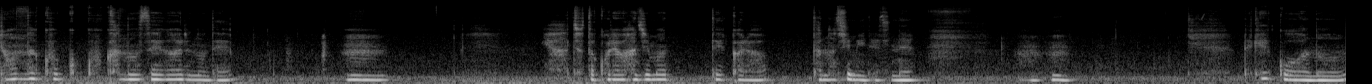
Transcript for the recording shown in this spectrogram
いろんなここ可能性があるので。うん。いやちょっとこれは始まってから楽しみですね。うんうん。で結構あの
